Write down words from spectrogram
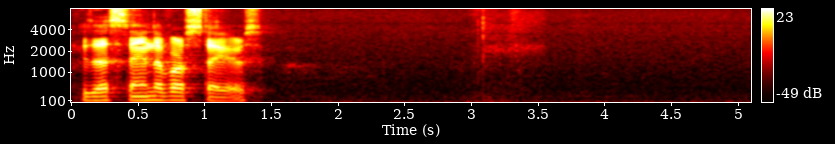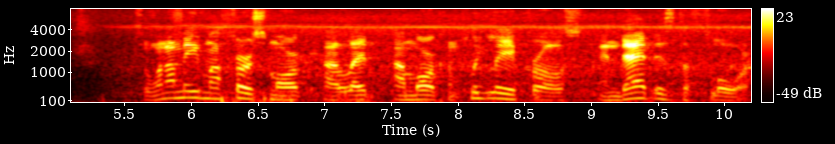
because that's the end of our stairs. So when I made my first mark, I let I mark completely across, and that is the floor.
